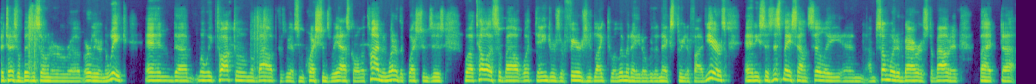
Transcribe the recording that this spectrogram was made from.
potential business owner uh, earlier in the week and uh, when we talk to them about, because we have some questions we ask all the time, and one of the questions is, well, tell us about what dangers or fears you'd like to eliminate over the next three to five years. And he says, this may sound silly, and I'm somewhat embarrassed about it, but uh,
